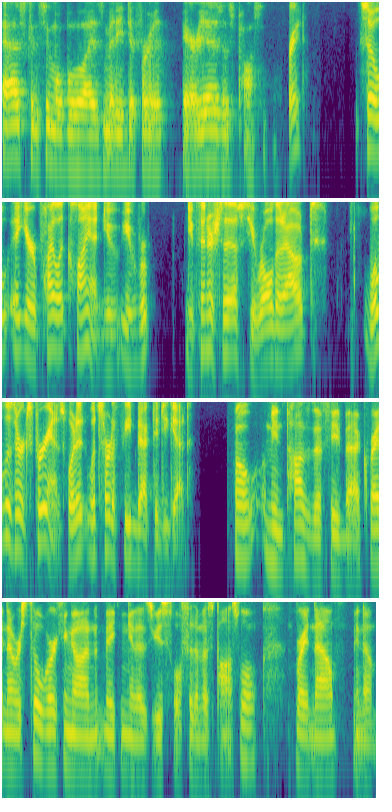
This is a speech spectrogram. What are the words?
as consumable as many different areas as possible. Great. So at your pilot client, you you you finished this, you rolled it out. What was their experience? What what sort of feedback did you get? Well, I mean, positive feedback. Right now, we're still working on making it as useful for them as possible. Right now, you know,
